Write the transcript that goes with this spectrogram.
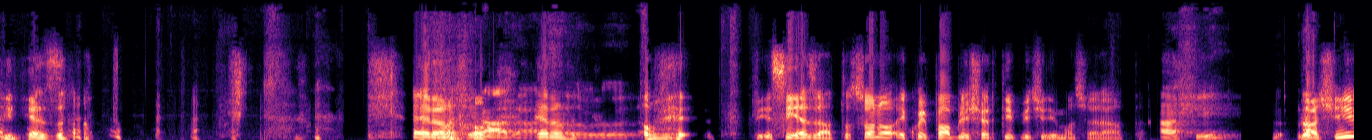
Sì, esatto. Erano, Macerata erano ovvi- sì, esatto, sono quei publisher tipici di Macerata. Asci? Lo, Asci?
